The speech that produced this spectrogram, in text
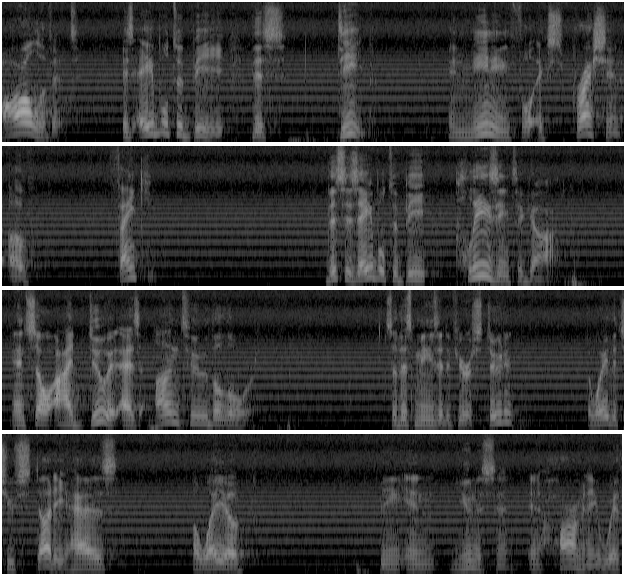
all of it is able to be this deep and meaningful expression of thank you. This is able to be pleasing to God. And so I do it as unto the Lord. So this means that if you're a student, the way that you study has a way of being in unison, in harmony with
